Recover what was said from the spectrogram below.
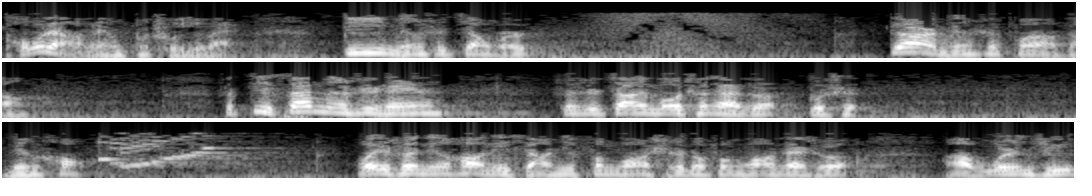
头两名不出意外，第一名是姜文。第二名是冯小刚，说第三名是谁呢？说是张艺谋、陈凯歌，不是宁浩。我一说宁浩，你想起《疯狂石头》《疯狂赛车》啊，《无人区》，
